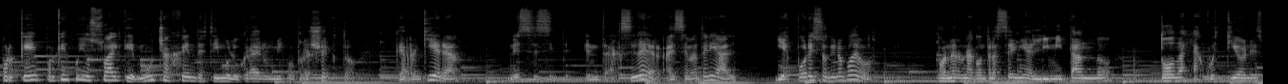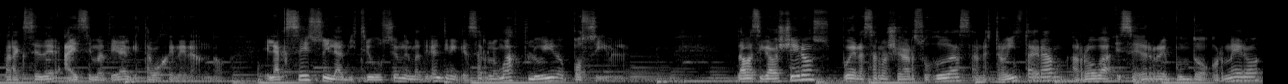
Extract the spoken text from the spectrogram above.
¿Por qué? Porque es muy usual que mucha gente esté involucrada en un mismo proyecto que requiera acceder a ese material y es por eso que no podemos poner una contraseña limitando todas las cuestiones para acceder a ese material que estamos generando. El acceso y la distribución del material tiene que ser lo más fluido posible. Damas y caballeros, pueden hacernos llegar sus dudas a nuestro Instagram, arroba sr.hornero,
